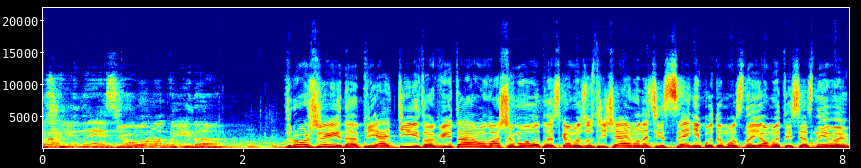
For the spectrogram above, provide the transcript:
Брагінець, його родина. Дружина, п'ять діток. Вітаємо вашими оплесками. Зустрічаємо на цій сцені. Будемо знайомитися з ними.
